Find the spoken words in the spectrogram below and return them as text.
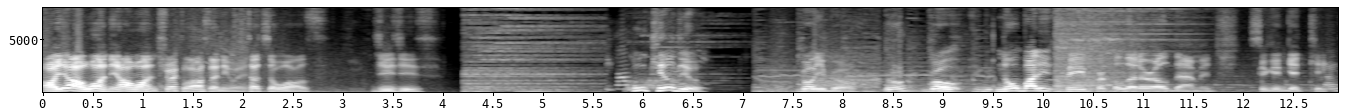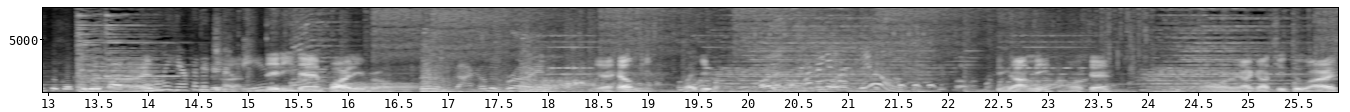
Oh, y'all won. Y'all won. Shrek lost anyway. Touch the walls. GG's. Who killed you? Bro, bro. Bro? Bro, nobody paid for collateral damage. So you can get kicked. Time to go to the bathroom. Alright? Only here for the Uh, trophies. Diddy damn party, bro. Yeah, help me. You, you got me? Okay. Don't worry, I got you too, alright?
